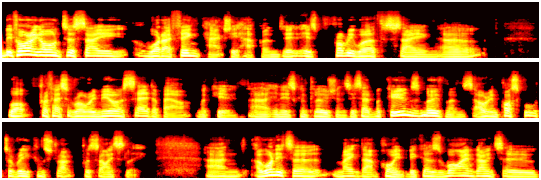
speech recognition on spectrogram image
Before I go on to say what I think actually happened, it is probably worth saying uh, what Professor Rory Muir said about Maucune uh, in his conclusions. He said Maucune's movements are impossible to reconstruct precisely. And I wanted to make that point because what I'm going to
